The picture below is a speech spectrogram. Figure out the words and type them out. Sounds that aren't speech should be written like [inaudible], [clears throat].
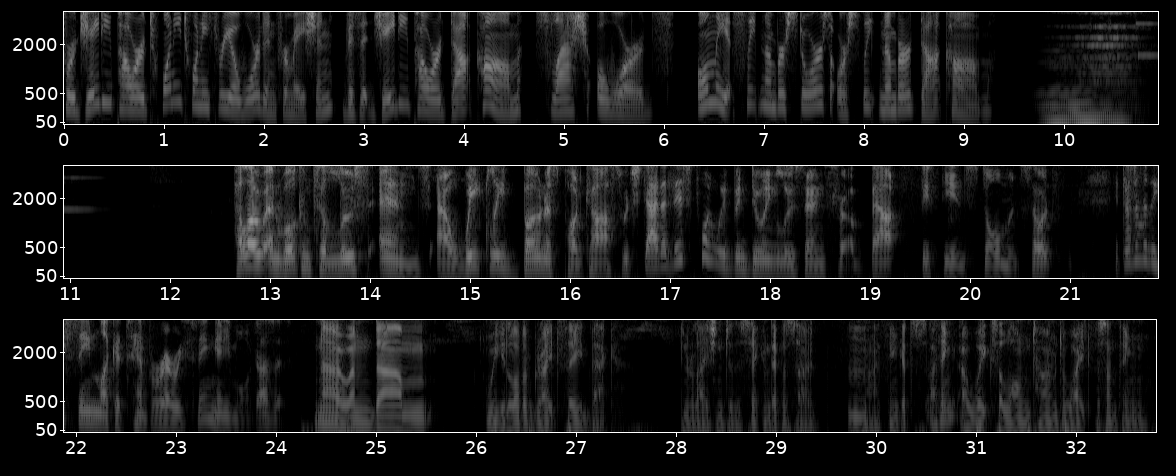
For JD Power 2023 award information, visit jdpower.com/awards. Only at Sleep Number stores or sleepnumber.com. Hello and welcome to Loose Ends, our weekly bonus podcast. Which, Dad, at this point we've been doing loose ends for about fifty installments, so it it doesn't really seem like a temporary thing anymore, does it? No, and um, we get a lot of great feedback in relation to the second episode. And I think it's I think a week's a long time to wait for something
